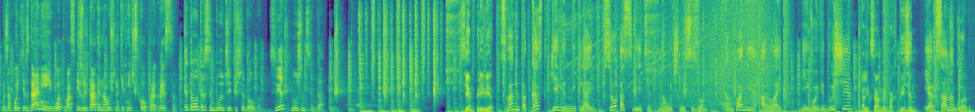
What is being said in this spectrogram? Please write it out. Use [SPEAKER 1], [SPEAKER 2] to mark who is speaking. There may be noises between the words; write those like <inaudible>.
[SPEAKER 1] Вы заходите в здание, и вот у вас результаты научно-технического прогресса.
[SPEAKER 2] Эта отрасль будет жить еще долго. Свет нужен всегда.
[SPEAKER 3] Всем привет!
[SPEAKER 4] С вами подкаст Кельвин Никляйн. Все о свете. Научный сезон. Компания Arlight. И его ведущие
[SPEAKER 3] Александр Бахтызин
[SPEAKER 4] и Оксана Горн.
